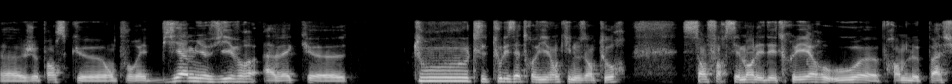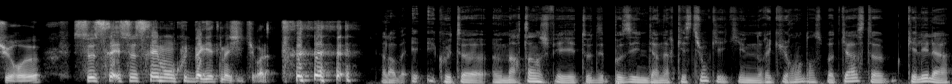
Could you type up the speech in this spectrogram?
je pense qu'on pourrait bien mieux vivre avec tous les êtres vivants qui nous entourent sans forcément les détruire ou euh, prendre le pas sur eux. Ce serait, ce serait mon coup de baguette magique, voilà. Alors bah, écoute, euh, euh, Martin, je vais te poser une dernière question qui, est une récurrente dans ce podcast. Quelle est la,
